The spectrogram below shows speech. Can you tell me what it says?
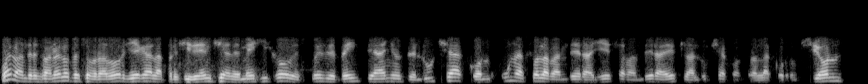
Bueno, Andrés Manuel López Obrador llega a la presidencia de México después de 20 años de lucha con una sola bandera y esa bandera es la lucha contra la corrupción.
